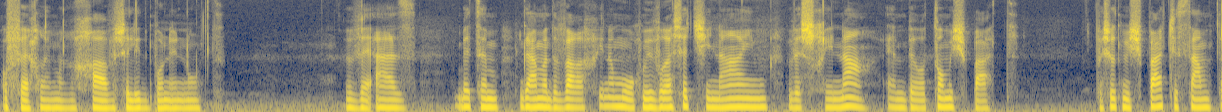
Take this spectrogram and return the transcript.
הופך למרחב של התבוננות. ואז בעצם גם הדבר הכי נמוך, מברשת שיניים ושכינה, הם באותו משפט. פשוט משפט ששמת,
